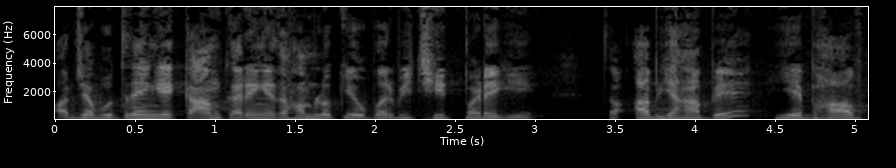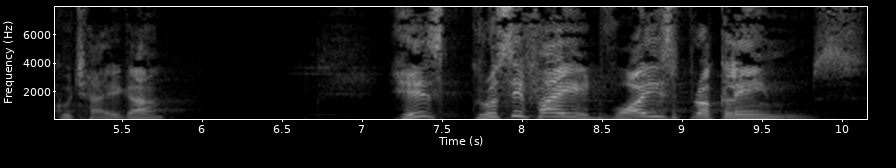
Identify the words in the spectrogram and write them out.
और जब उतरेंगे, काम करेंगे तो हम लोग के ऊपर भी छीट पड़ेगी। तो अब यहाँ पे ये भाव कुछ आएगा। His crucified voice proclaims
